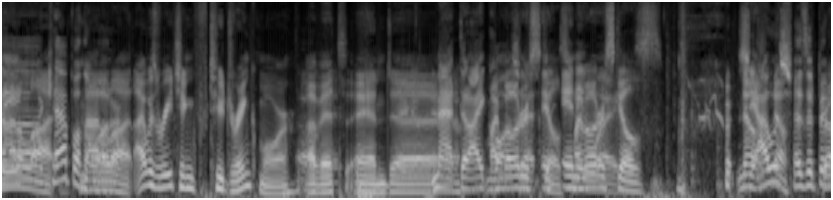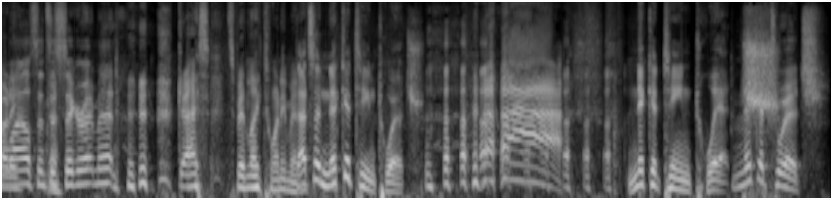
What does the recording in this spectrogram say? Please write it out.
Not uh, a lot. cap on the Not water. a lot. I was reaching f- to drink more of it, and uh, Matt, did I my motor that in skills? any my motor way? skills. no, See, I was- no. Has it been Brody. a while since a cigarette, Matt? guys? It's been like twenty minutes. That's a nicotine twitch. nicotine twitch. Nicotwitch. twitch.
